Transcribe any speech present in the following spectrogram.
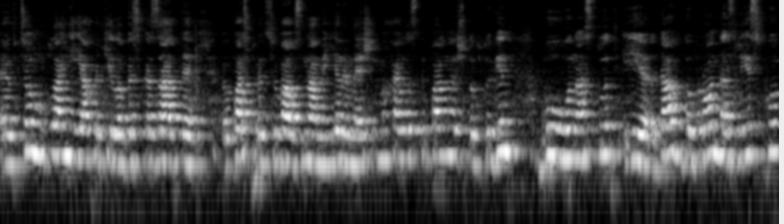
Е, В цьому плані я хотіла би сказати, у вас працював з нами Єремишин Михайло Степанович, тобто він був у нас тут і дав добро на зрізку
